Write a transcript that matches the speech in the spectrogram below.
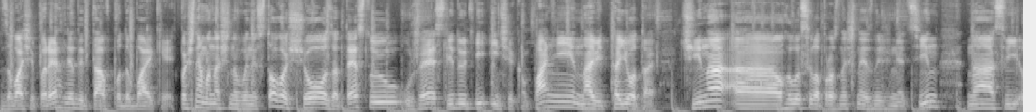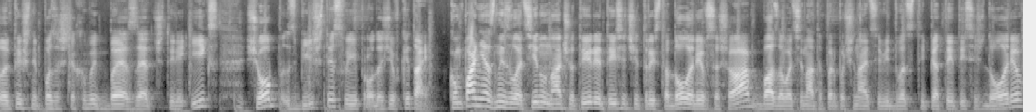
за ваші перегляди та вподобайки. Почнемо наші новини з того, що за Теслою вже слідують і інші компанії, навіть Toyota Чіна е, оголосила про значне зниження цін на свій електричний позашляховик BZ4X, щоб збільшити свої продажі в Китаї. Компанія знизила ціну на 4300 доларів США. Базова ціна тепер починається від 25 тисяч доларів.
